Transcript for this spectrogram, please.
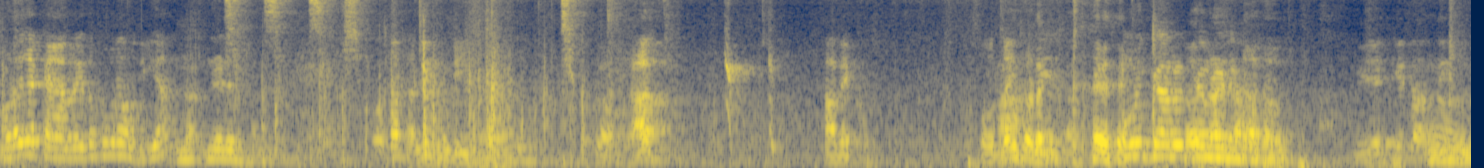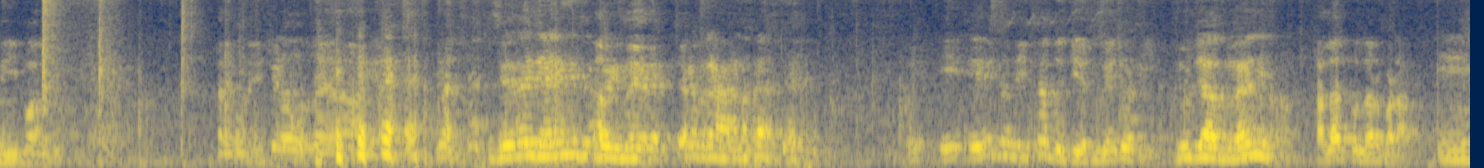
ਥੋੜਾ ਜਿਹਾ ਕੈਮਰੇ ਤੋਂ ਘਬਰਾਉਂਦੀ ਆ। ਨਾ- ਨੇੜੇ ਦਿਖਾ ਉਹਦਾ ਠੰਡੀ ਠੰਡੀ ਲਓ ਆ ਆ ਦੇਖੋ। ਉਦਾਂ ਹੀ ਥੋੜਾ ਜਿਹਾ ਉਹ ਵੀ ਕੈਮਰਾ ਕੈਮਰਾ ਜਾ ਵੇਖ ਕੇ ਡਰਦੀ ਸੰਦੀਪ ਵਾਲੀ ਅਰੇ ਹੁਣੇ ਚੜਾਉਣ ਲੈਣ ਆ ਗਿਆ ਸੇਰਾ ਹੀ ਜਾਏਗੀ ਤੇ ਕੋਈ ਨਹੀਂ। ਘਬਰਾਣਾ ਇਹ ਇਹ ਵੀ ਸੰਦੀਪ ਸਾਹਿਬ ਦੂਜੇ ਸੂਏ ਝੋਟੀ ਦੂਜਾ ਤੂੰ ਹੈ ਜੀ ਕਲਰ ਕੁਲਰ ਬੜਾ। ਹੂੰ।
